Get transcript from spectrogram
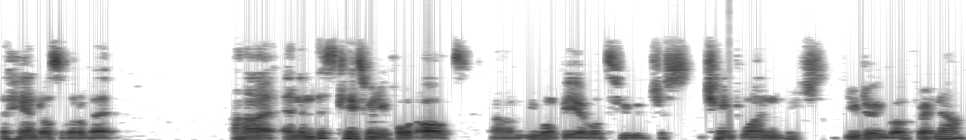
the handles a little bit. Uh, and in this case, when you hold Alt, um, you won't be able to just change one, which you're doing both right now.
